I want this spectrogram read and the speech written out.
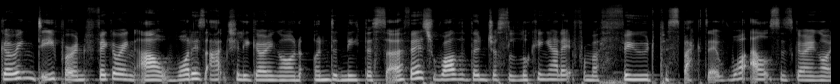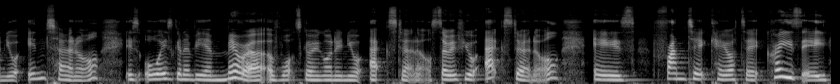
going deeper and figuring out what is actually going on underneath the surface rather than just looking at it from a food perspective. What else is going on? Your internal is always going to be a mirror of what's going on in your external. So if your external is frantic, chaotic, crazy,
